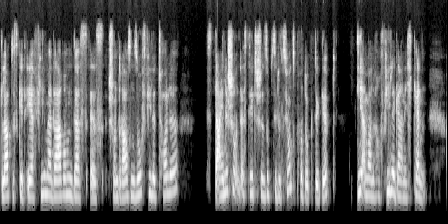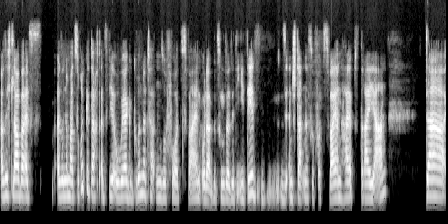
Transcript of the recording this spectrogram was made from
glaube, es geht eher vielmehr darum, dass es schon draußen so viele tolle, stylische und ästhetische Substitutionsprodukte gibt, die einfach noch viele gar nicht kennen. Also ich glaube, als, also nochmal zurückgedacht, als wir Aware gegründet hatten, so vor zwei, oder beziehungsweise die Idee entstanden ist so vor zweieinhalb, drei Jahren, da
